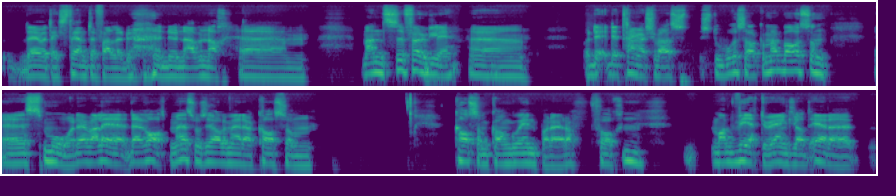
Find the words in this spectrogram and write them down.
det er jo et ekstremtilfelle du, du nevner. Eh, Men selvfølgelig Og det, det trenger ikke være store saker, men bare sånn eh, små. Det er, veldig, det er rart med sosiale medier hva som, hva som kan gå inn på det. Da. For Mm. man vet jo egentlig at er det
